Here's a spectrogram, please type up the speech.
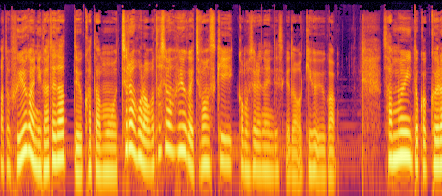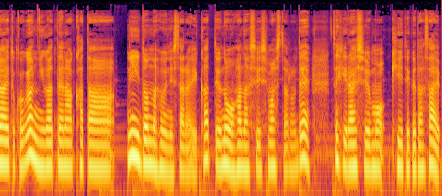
あと冬が苦手だっていう方もちらほら私は冬が一番好きかもしれないんですけど秋冬が。寒いとか暗いとかが苦手な方にどんな風にしたらいいかっていうのをお話ししましたので是非来週も聞いてください。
